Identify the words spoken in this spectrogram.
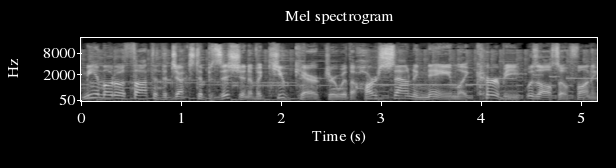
Miyamoto thought that the juxtaposition of a cute character with a harsh sounding name like Kirby was also funny.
